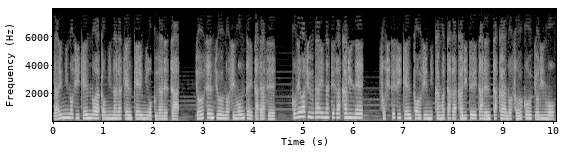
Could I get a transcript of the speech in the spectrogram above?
第2の事件の後に奈良県警に送られた、挑戦状の指紋データだぜ。これは重大な手がかりね。そして事件当時に蒲田が借りていたレンタカーの走行距離も、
